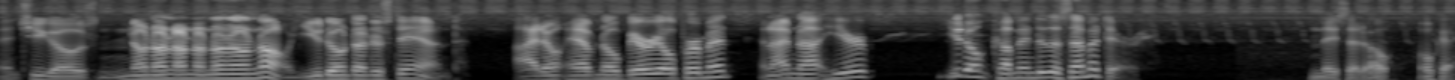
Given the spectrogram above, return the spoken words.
And she goes, No, no, no, no, no, no, no. You don't understand. I don't have no burial permit, and I'm not here. You don't come into the cemetery. And they said, Oh, okay.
